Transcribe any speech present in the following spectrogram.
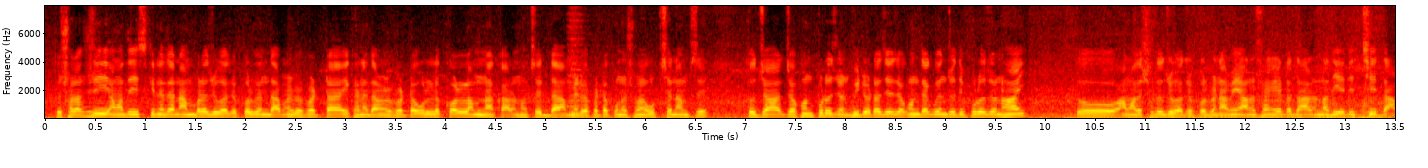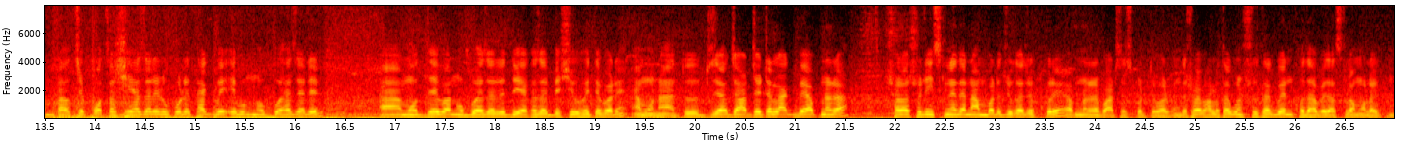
তো সরাসরি আমাদের স্ক্রিনে দেওয়া নাম্বারে যোগাযোগ করবেন। দামের ব্যাপারটা, এখানে দামের ব্যাপারটা উল্লেখ করলাম না, কারণ হচ্ছে দামের ব্যাপারটা কোনো সময় উঠছে, নামছে। তো যার যখন প্রয়োজন, ভিডিওটা যে যখন দেখবেন, যদি প্রয়োজন হয়, তো আমাদের সাথে যোগাযোগ করবেন। আমি আনুষঙ্গিক একটা ধারণা দিয়ে দিচ্ছি, দামটা হচ্ছে পঁচাশি হাজারের উপরে থাকবে এবং নব্বই হাজারের মধ্যে বা নব্বই হাজারের দুই এক হাজার বেশিও হতে পারে, এমন হ্যাঁ। তো যার যেটা লাগবে আপনারা সরাসরি স্ক্রিনে দেওয়া নাম্বারে যোগাযোগ করে আপনারা পারচেস করতে পারবেন। তো সবাই ভালো থাকবেন, সুস্থ থাকবেন, খোদা হাফেজ, আসসালামু আলাইকুম।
